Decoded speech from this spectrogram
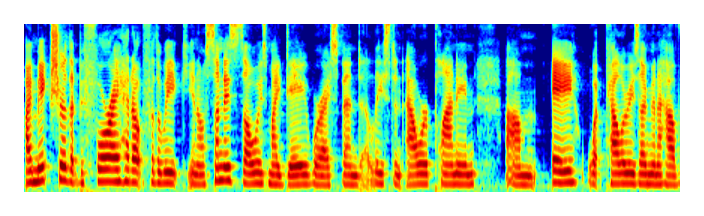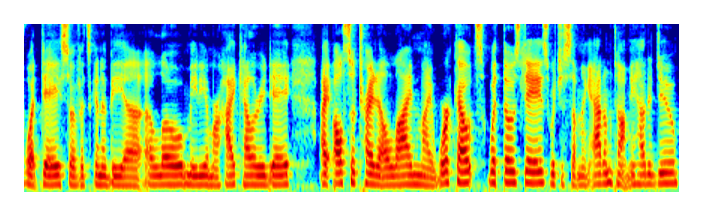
I make sure that before I head out for the week, you know, Sundays is always my day where I spend at least an hour planning um, A, what calories I'm going to have what day. So if it's going to be a, a low, medium, or high calorie day, I also try to align my workouts with those days, which is something Adam taught me how to do.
